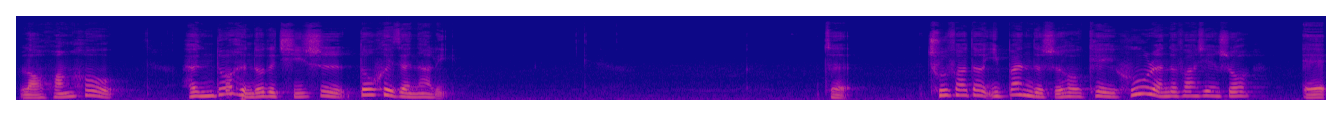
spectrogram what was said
老皇后，很多很多的骑士都会在那里。这出发到一半的时候，K 忽然的发现说：“哎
